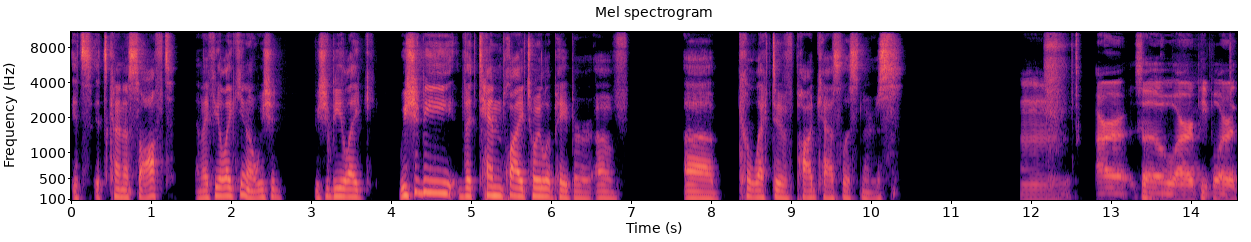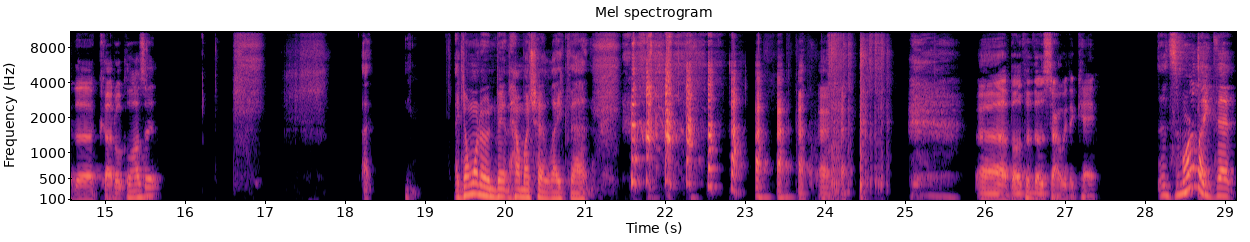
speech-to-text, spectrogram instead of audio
it's it's kind of soft and i feel like you know we should we should be like we should be the 10 ply toilet paper of uh collective podcast listeners Mm, our so our people are the cuddle closet. i don't want to admit how much i like that uh, both of those start with a K. it's more like that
